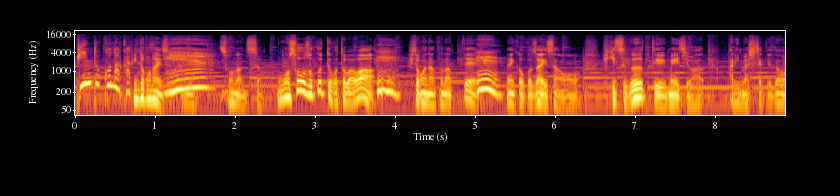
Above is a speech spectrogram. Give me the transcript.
ピンとこなかったピンとこないですよね。ね。そうなんですよ。僕も相続って言葉はええ。人が亡くなって、ええ。何かこう財産を引き継ぐっていうイメージはありましたけど、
